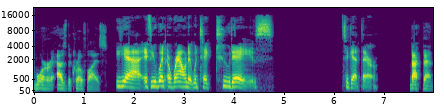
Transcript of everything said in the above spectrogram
more as the crow flies. Yeah, if you went around, it would take two days to get there. Back then,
